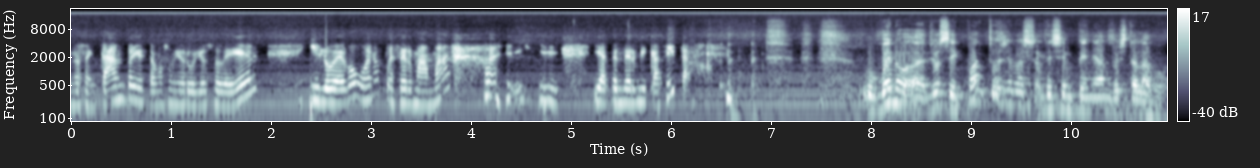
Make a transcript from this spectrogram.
nos encanta y estamos muy orgullosos de él. Y luego, bueno, pues ser mamá y, y- y atender mi casita. Bueno, ah, Josie, ¿cuánto llevas desempeñando esta labor?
